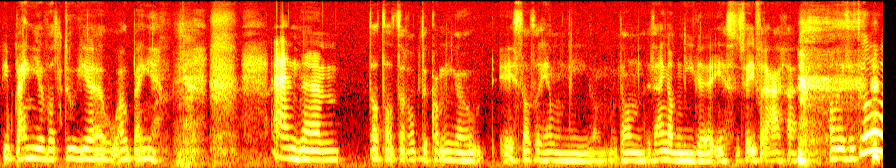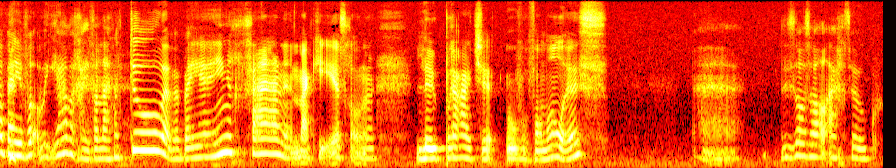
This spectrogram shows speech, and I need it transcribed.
wie ben je, wat doe je, hoe oud ben je. En ehm, dat dat er op de Camino is dat er helemaal niet. Dan, dan zijn dat niet de eerste twee vragen. Dan is het, oh, waar ben je, ja, waar ga je vandaag naartoe? En waar ben je heen gegaan? En dan maak je eerst gewoon een leuk praatje over van alles. Eh, dus dat is wel echt ook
